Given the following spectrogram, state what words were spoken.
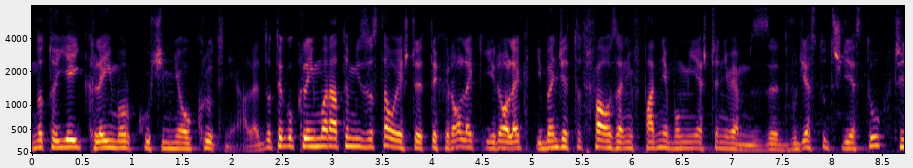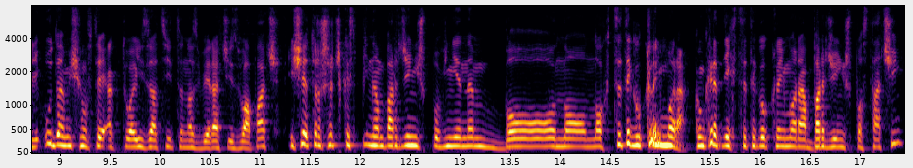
no to jej Claymore kusi mnie okrutnie, ale do tego Claymora to mi zostało jeszcze tych rolek i rolek i będzie to trwało zanim wpadnie, bo mi jeszcze, nie wiem, z 20-30, czyli uda mi się w tej aktualizacji to nazbierać i złapać. I się troszeczkę spinam bardziej niż powinienem, bo no, no chcę tego Claymora. Konkretnie chcę tego Claymora bardziej niż postaci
